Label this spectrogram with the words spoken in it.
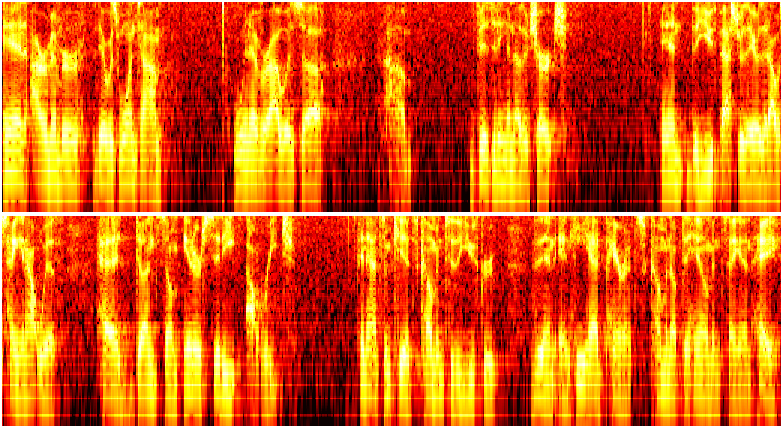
And I remember there was one time whenever I was uh, um, visiting another church. And the youth pastor there that I was hanging out with had done some inner city outreach and had some kids come into the youth group then, and he had parents coming up to him and saying, Hey,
